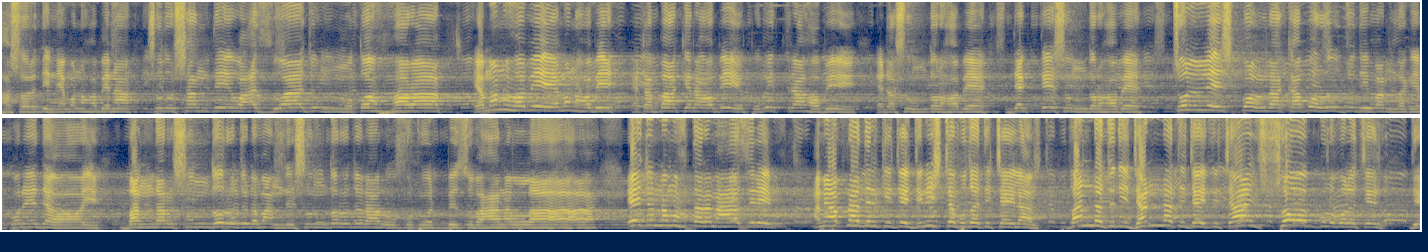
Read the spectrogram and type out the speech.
হাসর দিন এমন হবে না, শুধু শান্তি এমন হবে এমন হবে, এটা বাকেরা হবে, পবিত্র হবে, এটা সুন্দর হবে, দেখতে সুন্দর হবে। চল্লিশ পল্লা কাপড় যদি বান্দাকে পরে দেওয়া হয়, বান্দার সৌন্দর্যটা বান্দির সৌন্দর্যটা আরও ফুটে উঠবে সুবাহান এই জন্য মহতারা মাহাজিরে আমি আপনাদেরকে যে জিনিসটা বোঝাতে চাইলাম, বান্দা যদি জান্নাতে যাইতে চায়, সবগুলো বলেছেন যে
